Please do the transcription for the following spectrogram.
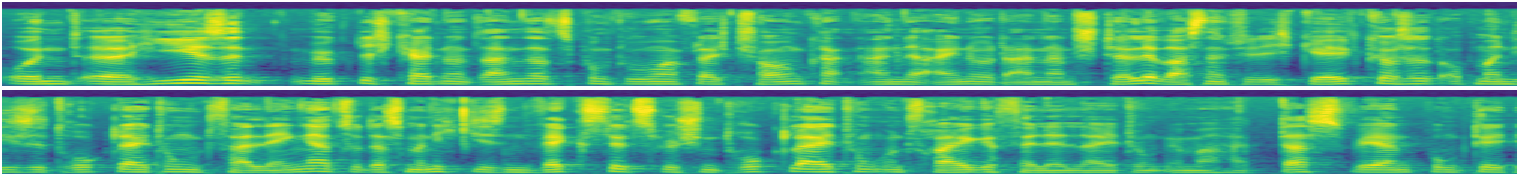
Und äh, hier sind Möglichkeiten und Ansatzpunkte, wo man vielleicht schauen kann an der einen oder anderen Stelle, was natürlich Geld kostet, ob man diese Druckleitungen verlängert, sodass man nicht diesen Wechsel zwischen Druckleitung und Freigefälleleitung immer hat. Das wären Punkte,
